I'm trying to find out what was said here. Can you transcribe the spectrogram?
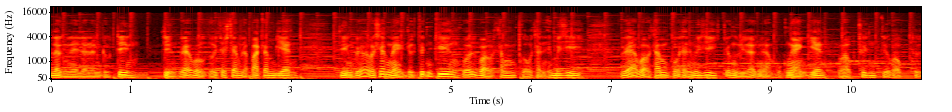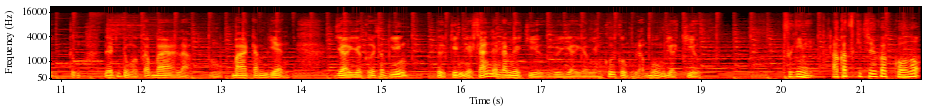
Lần này là lần đầu tiên tiền vé vào cửa cho xem là 300 yen Tiền vé vào xem này được tính riêng với vào thăm cổ thành Himeji. Vé vào thăm cổ thành Himeji cho người lớn là 1.000 yen và học sinh tiểu học từ trung đến trung học cấp 3 là 300 yen. Giờ vào cửa thăm viếng từ 9 giờ sáng đến 5 giờ chiều, rồi giờ vào nhận cuối cùng là 4 giờ chiều. 次に暁中学校の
